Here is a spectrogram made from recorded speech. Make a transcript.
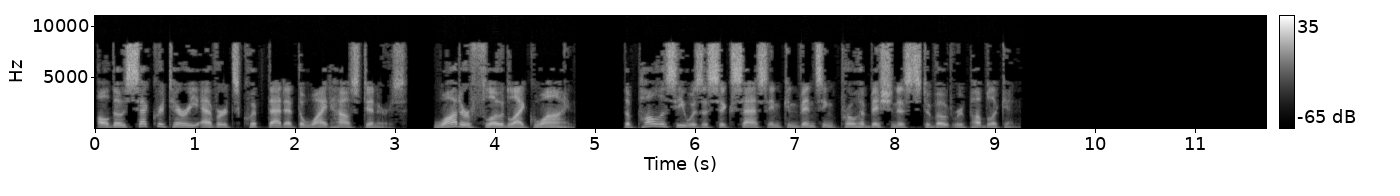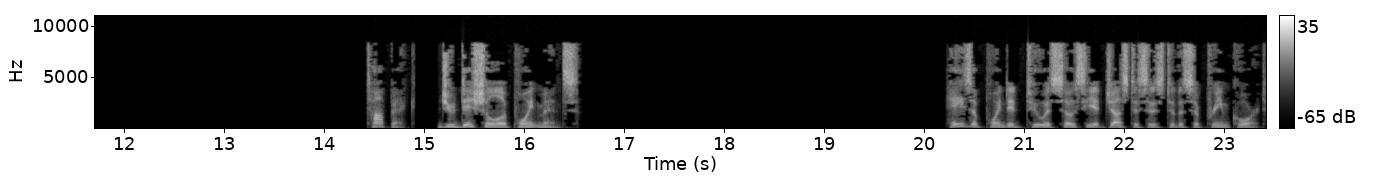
Although Secretary Evarts quipped that at the White House dinners, "...water flowed like wine," the policy was a success in convincing prohibitionists to vote Republican. Judicial appointments Hayes appointed two associate justices to the Supreme Court.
